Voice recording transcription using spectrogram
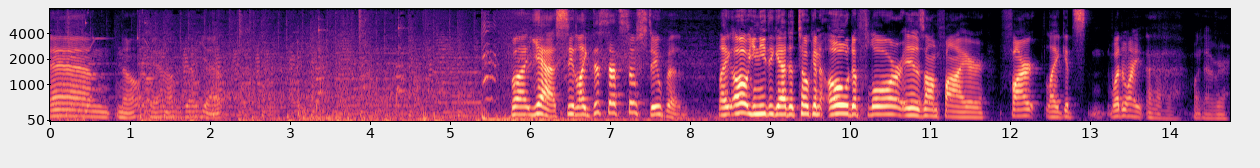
And no, yeah, not dead yet. But yeah, see, like this, that's so stupid. Like, oh, you need to get a token. Oh, the floor is on fire. Fart, like it's. What do I? Uh, whatever.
